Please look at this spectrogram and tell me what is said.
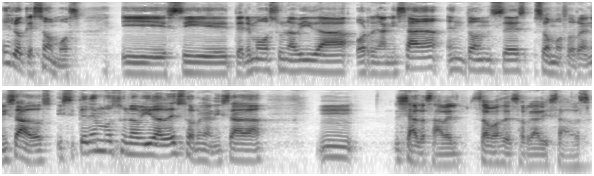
es lo que somos. Y si tenemos una vida organizada, entonces somos organizados. Y si tenemos una vida desorganizada, mm, ya lo saben, somos desorganizados.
